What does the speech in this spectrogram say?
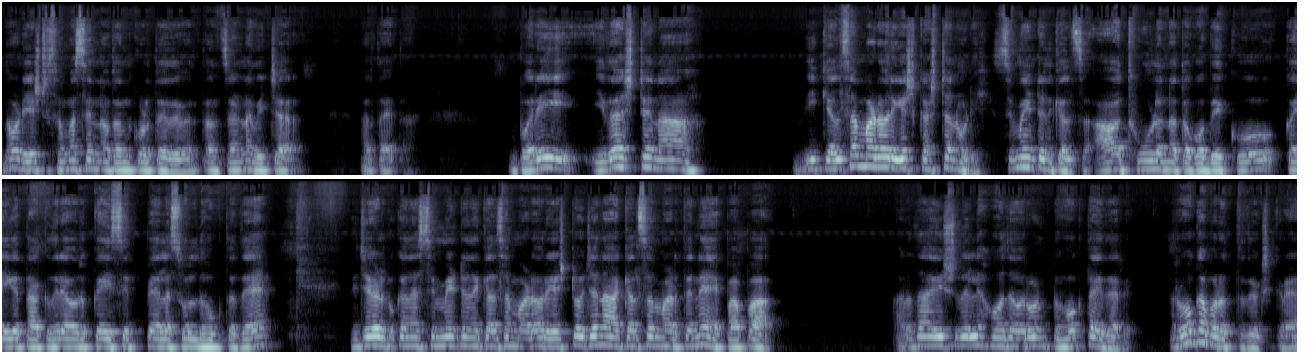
ನೋಡಿ ಎಷ್ಟು ಸಮಸ್ಯೆ ನಾವು ತಂದುಕೊಳ್ತಾ ಇದ್ದೇವೆ ಅಂತ ಒಂದು ಸಣ್ಣ ವಿಚಾರ. ಅರ್ಥ ಆಯ್ತಾ? ಬರೀ ಇದಷ್ಟೇನಾ? ಈ ಕೆಲಸ ಮಾಡೋರಿಗೆ ಎಷ್ಟು ಕಷ್ಟ ನೋಡಿ. ಸಿಮೆಂಟಿನ ಕೆಲಸ. ಆ ಧೂಳನ್ನು ತಗೋಬೇಕು. ಕೈಗೆ ತಾಕಿದ್ರೆ ಅವ್ರ ಕೈ ಸಿಪ್ಪೆ ಎಲ್ಲ ಸುಲಿದು ಹೋಗ್ತದೆ. ನಿಜ ಹೇಳ್ಬೇಕಂದ್ರೆ ಸಿಮೆಂಟಿನ ಕೆಲಸ ಮಾಡೋರು ಎಷ್ಟೋ ಜನ ಆ ಕೆಲಸ ಮಾಡ್ತೇನೆ, ಪಾಪ ಅರ್ಧ ಆಯುಷ್ಯದಲ್ಲಿ ಹೋದವರು ಉಂಟು, ಹೋಗ್ತಾ ಇದ್ದಾರೆ. ರೋಗ ಬರುತ್ತದೆ ವೀಕ್ಷಕರೇ.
